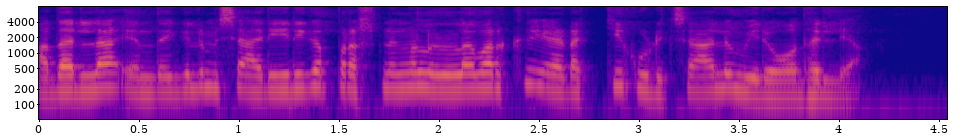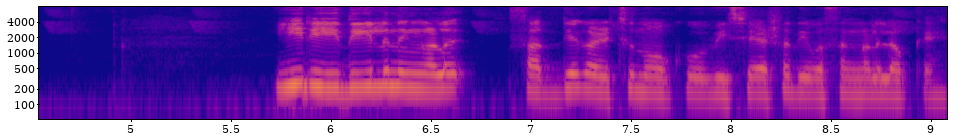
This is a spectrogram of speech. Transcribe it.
അതല്ല എന്തെങ്കിലും ശാരീരിക പ്രശ്നങ്ങൾ ഉള്ളവർക്ക് ഇടയ്ക്ക് കുടിച്ചാലും വിരോധമില്ല. ഈ രീതിയിൽ നിങ്ങൾ സദ്യ കഴിച്ചു നോക്കൂ വിശേഷ ദിവസങ്ങളിലൊക്കെ.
